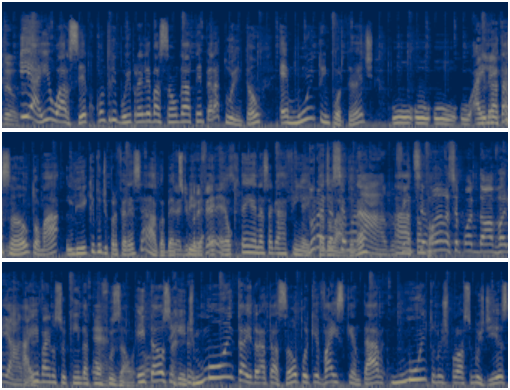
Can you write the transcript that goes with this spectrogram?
Deus. E aí o ar seco contribui para a elevação da temperatura. Então é muito importante o, o- o- o- a hidratação, tomar líquido, de preferência água, Beto É, de. É, é o que tem aí nessa garrafinha aí Durante que tá a do lado, semana, né? água. Ah, Fim de então tá. semana você pode dar uma variada. Aí vai no suquinho da confusão. Então é o seguinte, muita hidratação, porque vai esquentar muito nos próximos dias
